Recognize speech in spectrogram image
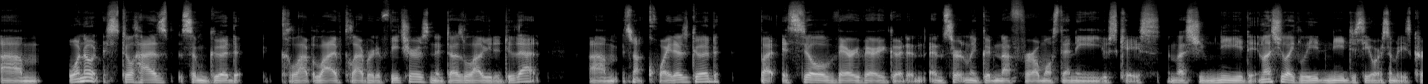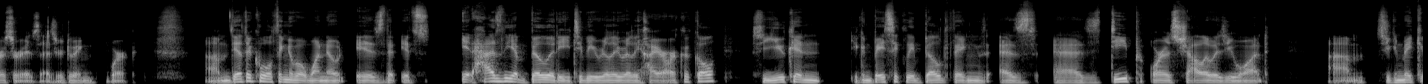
Um, OneNote still has some good collab- live collaborative features, and it does allow you to do that. Um, it's not quite as good, but it's still very very good and, and certainly good enough for almost any use case unless you need unless you like need to see where somebody's cursor is as you're doing work. Um, the other cool thing about onenote is that it's it has the ability to be really really hierarchical. So you can you can basically build things as as deep or as shallow as you want. Um, so you can make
